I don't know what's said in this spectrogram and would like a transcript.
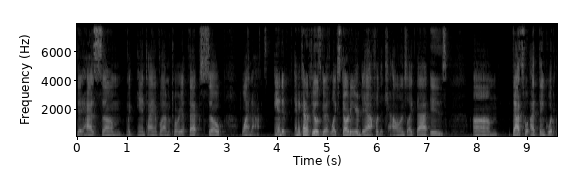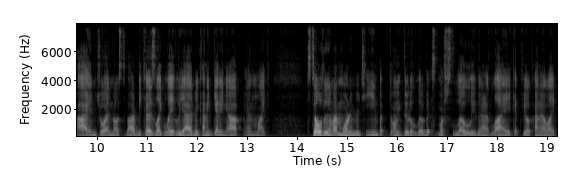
it has some like anti-inflammatory effects. So why not? And it and it kind of feels good. Like starting your day off with a challenge like that is um, that's what I think what I enjoy most about it because like lately I've been kind of getting up and like still doing my morning routine but going through it a little bit more slowly than I'd like. I'd feel kind of like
